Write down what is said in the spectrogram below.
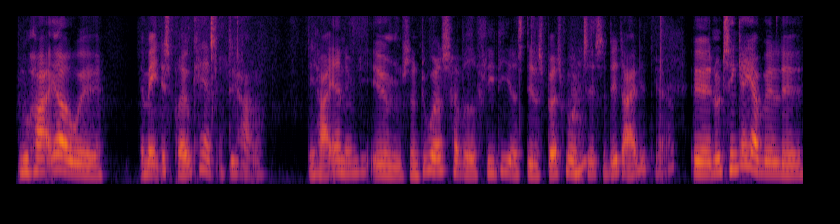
nu har jeg jo øh, Amalies brevkasse. Det har du. Det har jeg nemlig. Øhm, som du også har været flittig at stille spørgsmål mm. Til, så det er dejligt. Ja. Øh, nu tænker jeg, jeg vil øh,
